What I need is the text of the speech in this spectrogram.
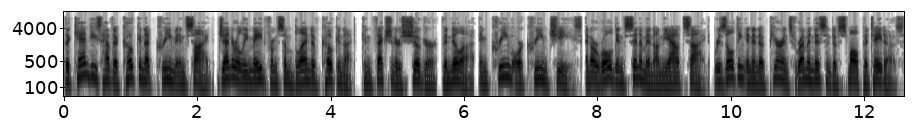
The candies have a coconut cream inside generally made from some blend of coconut, confectioner's sugar, vanilla, and cream or cream cheese and are rolled in cinnamon on the outside, resulting in an appearance reminiscent of small potatoes.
